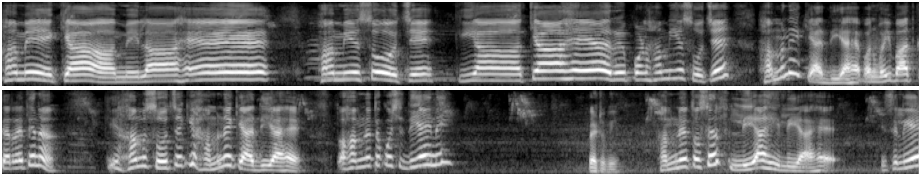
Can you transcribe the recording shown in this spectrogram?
हमें क्या मिला है, हम ये सोचे किया क्या है अर्पण। हम ये सोचे हमने क्या दिया है। अपन वही बात कर रहे थे ना कि हम सोचे कि हमने क्या दिया है तो हमने तो कुछ दिया ही नहीं। बैठो भी हमने तो सिर्फ़ लिया ही लिया है। इसलिए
